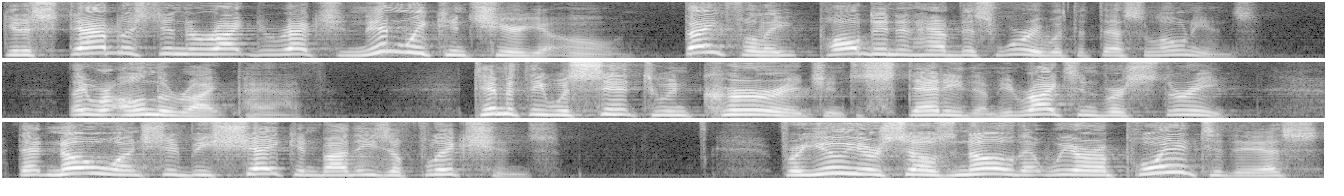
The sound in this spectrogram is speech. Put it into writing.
Get established in the right direction, then we can cheer you on. Thankfully, Paul didn't have this worry with the Thessalonians. They were on the right path. Timothy was sent to encourage and to steady them. He writes in verse 3 that no one should be shaken by these afflictions. For you yourselves know that we are appointed to this.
